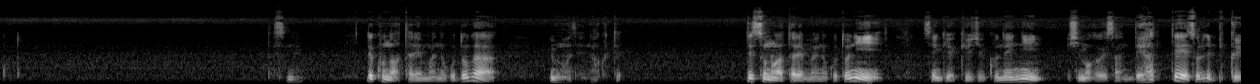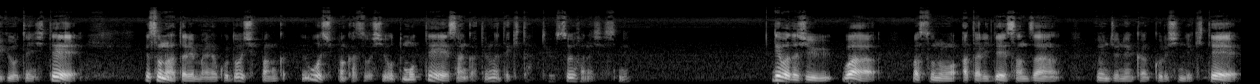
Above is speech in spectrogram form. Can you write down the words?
こと。ですね。でこの当たり前のことが今までなくて。でその当たり前のことに1999年に島影さんに出会ってそれでびっくり仰天してでその当たり前のことを出版を出版活動しようと思って参加というのができたというそういう話ですね。で私は、まあ、その辺りで散々40年間苦しんできて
